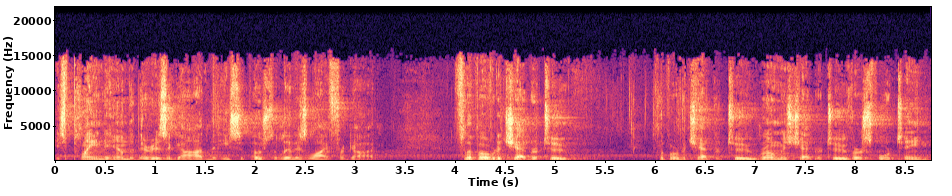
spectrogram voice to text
It's plain to him that there is a God and that he's supposed to live his life for God. Flip over to chapter 2. Flip over to chapter 2, Romans chapter 2, verse 14.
